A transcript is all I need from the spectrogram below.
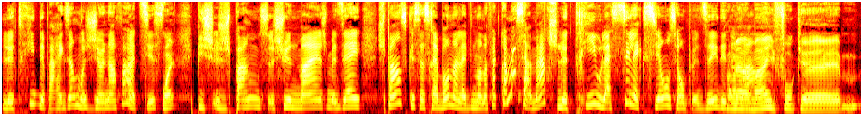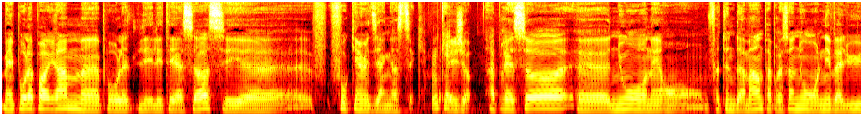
le tri de, par exemple, moi, j'ai un enfant autiste, Ouais. puis je, je pense, je suis une mère, je me dis, hey, je pense que ce serait bon dans la vie de mon enfant. Comment ça marche, le tri ou la sélection, si on peut dire, des Premièrement, demandes? il faut que, ben pour le programme, euh, pour le- les, les TSA, c'est euh, faut qu'il y ait un diagnostic déjà. Après ça, euh, nous on, est, on fait une demande, puis après ça, nous on évalue.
